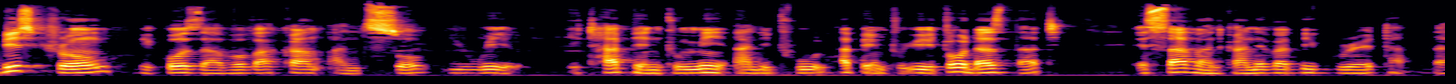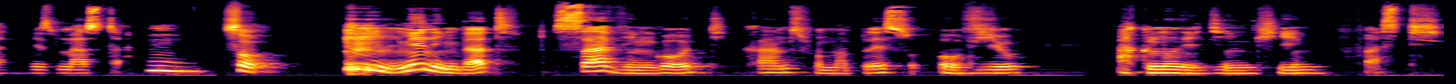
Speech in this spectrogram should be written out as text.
be strong because I've overcome, and so you will. It happened to me and it will happen to you. He told us that a servant can never be greater than his master. Mm. So, meaning that serving God comes from a place of you acknowledging Him first.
